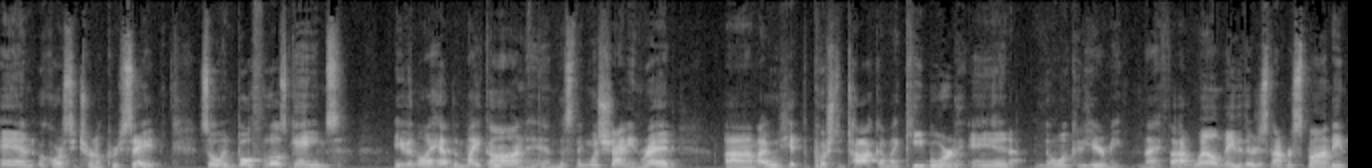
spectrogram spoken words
and of course Eternal Crusade. So in both of those games, even though I had the mic on and this thing was shining red, um, I would hit the push to talk on my keyboard and no one could hear me. And I thought, well, maybe they're just not responding.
